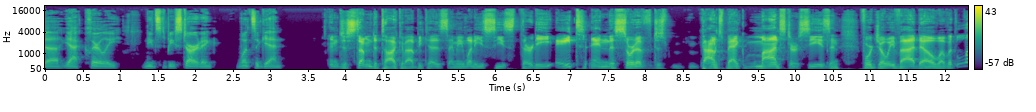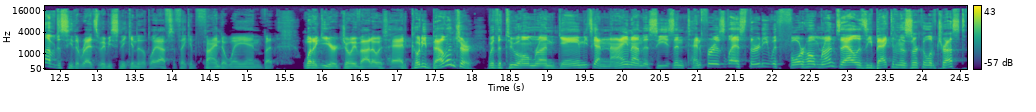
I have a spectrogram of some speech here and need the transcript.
uh, yeah, clearly needs to be starting once again and just something to talk about because I mean, when he's he's 38, and this sort of just bounce back monster season for Joey Votto. I would love to see the Reds maybe sneak into the playoffs if they could find a way in. But what a year Joey Votto has had. Cody Bellinger with a two home run game. He's got nine on the season, 10 for his last 30 with four home runs. Al, is he back in the circle of trust?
